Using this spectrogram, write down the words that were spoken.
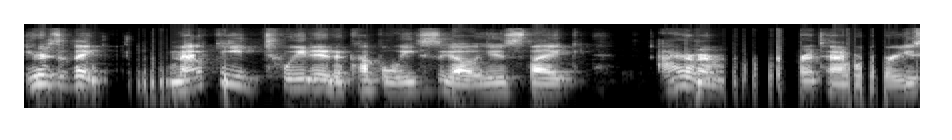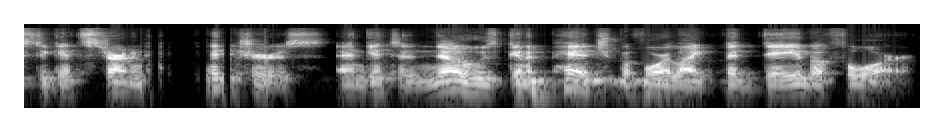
here's the thing. Mackey tweeted a couple weeks ago. He was like, "I remember a time where we used to get starting pitchers and get to know who's going to pitch before like the day before."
